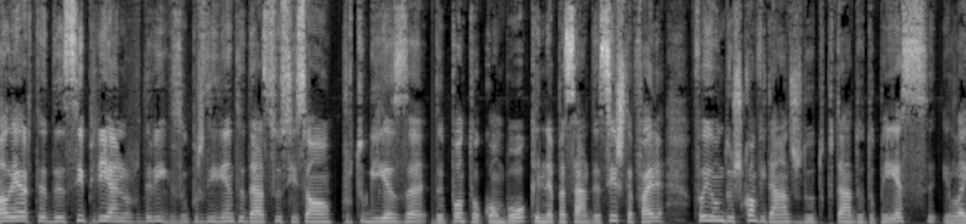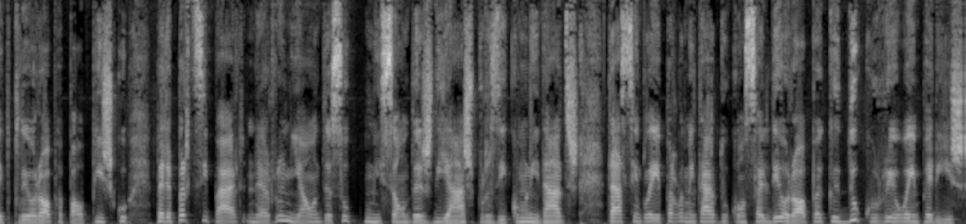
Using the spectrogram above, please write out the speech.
Alerta de Cipriano Rodrigues, o presidente da Associação Portuguesa de Ponto Combo, que na passada sexta-feira foi um dos convidados do deputado do PS, eleito pela Europa, Paulo Pisco, para participar na reunião da Subcomissão das Diásporas e Comunidades da Assembleia Parlamentar do Conselho da Europa, que decorreu em Paris.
